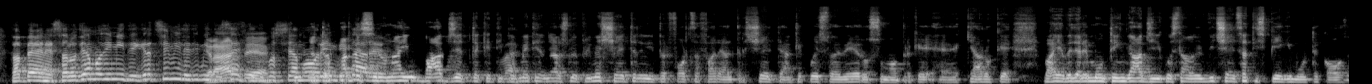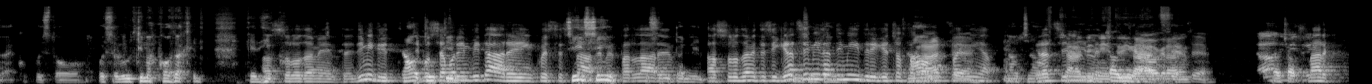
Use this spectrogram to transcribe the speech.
Va bene, salutiamo Dimitri, grazie mille Dimitri, grazie. Senti, ti possiamo reinvitare. Se non hai un budget che ti Beh. permette di andare sulle prime scelte, devi per forza fare altre scelte, anche questo è vero, insomma, perché è chiaro che vai a vedere il monte ingaggi di quest'anno del Vicenza, ti spieghi molte cose, ecco, questo, questa è l'ultima cosa che, che dico. Assolutamente. Dimitri, Ciao ti possiamo reinvitare in quest'estate sì, sì, per parlare? Assolutamente. assolutamente sì, grazie mille a Dimitri che ci ha fatto compagnia. Ciao, ciao. Grazie ciao, mille. Dimitri, ciao, grazie. Ciao, ciao. Marco.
